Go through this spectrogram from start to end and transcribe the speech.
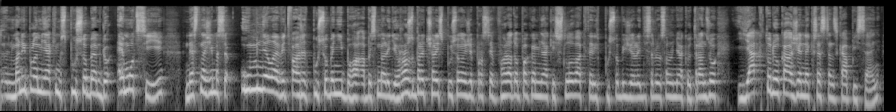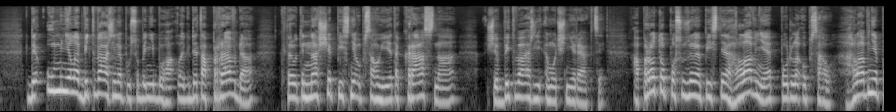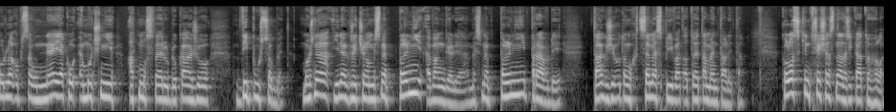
uh, manipulujeme nějakým způsobem do emocí, nesnažíme se uměle vytvářet působení Boha, aby jsme lidi rozbrčeli způsobem, že prostě pořád opakujeme nějaké slova, které způsobí, že lidi se dostanou do nějakého tranzu. Jak to dokáže nekřesťanská píseň, kde uměle vytváříme působení Boha, ale kde ta pravda kterou ty naše písně obsahují, je tak krásná, že vytváří emoční reakci. A proto posuzujeme písně hlavně podle obsahu. Hlavně podle obsahu, ne jakou emoční atmosféru dokážou vypůsobit. Možná jinak řečeno, my jsme plní evangelia, my jsme plní pravdy, takže o tom chceme zpívat a to je ta mentalita. Koloským 3.16 říká tohle.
